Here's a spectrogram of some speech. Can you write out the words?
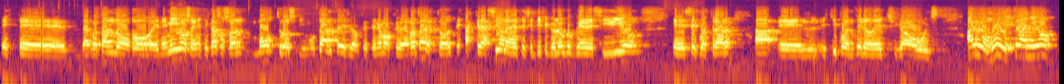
este, derrotando enemigos, en este caso son monstruos y mutantes los que tenemos que derrotar, estas creaciones de este científico loco que decidió eh, secuestrar al equipo entero de Chicago Bulls. Algo muy extraño,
